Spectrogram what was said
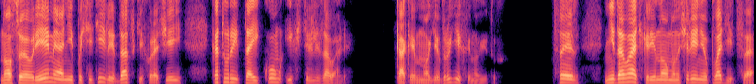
но в свое время они посетили датских врачей, которые тайком их стерилизовали, как и многих других инуитов. Цель — не давать коренному населению плодиться,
